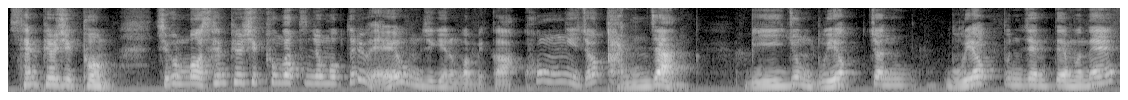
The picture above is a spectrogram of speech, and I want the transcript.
샘표식품 지금 뭐 샘표식품 같은 종목들이 왜 움직이는 겁니까? 콩이죠, 간장, 미중 무역전 무역 분쟁 때문에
